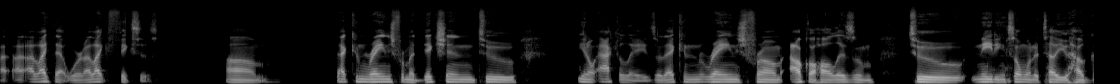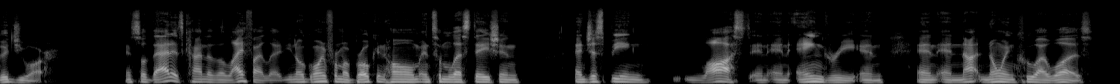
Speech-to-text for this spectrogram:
I, I I like that word. I like fixes. Um, that can range from addiction to you know accolades or that can range from alcoholism to needing someone to tell you how good you are. And so that is kind of the life i led you know going from a broken home into molestation and just being lost and, and angry and and and not knowing who i was.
